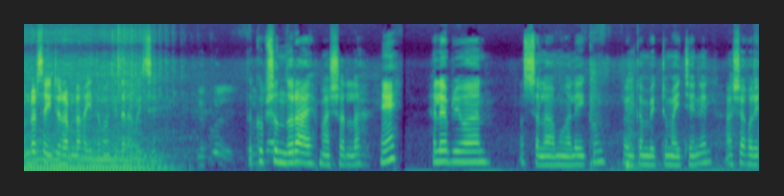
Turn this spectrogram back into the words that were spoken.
আমরা সাইডের আমরা খাইতাম, আর কি তারা হয়েছে। তো খুব সুন্দর আয় মার্শাল্লাহ হ্যাঁ? হ্যালো এভরিওয়ান আসসালামু আলাইকুম। Welcome back to my channel আশা করি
